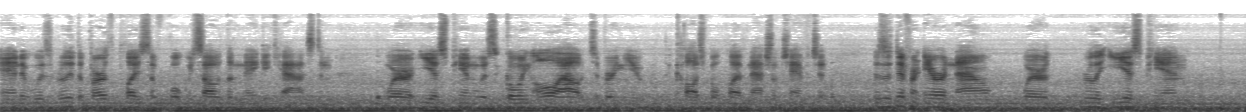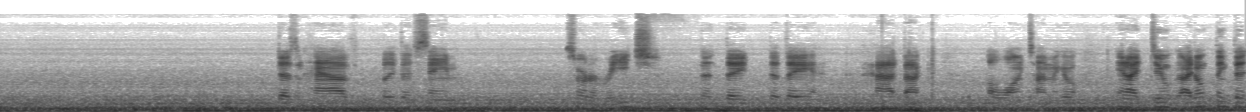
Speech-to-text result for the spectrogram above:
And it was really the birthplace of what we saw with the mega cast and where ESPN was going all out to bring you the college football playoff national championship. There's a different era now where really ESPN doesn't have really the same sort of reach that they that they had back a long time ago. And I do I don't think that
